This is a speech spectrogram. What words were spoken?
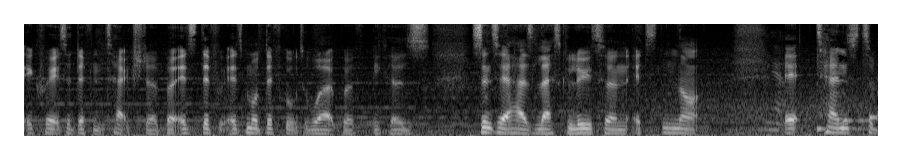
it creates a different texture. But it's diff- it's more difficult to work with because since it has less gluten, it's not it tends to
